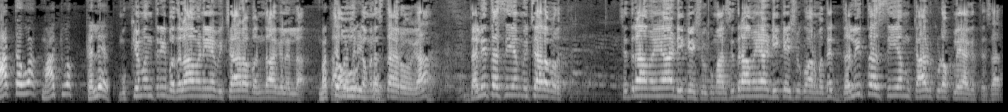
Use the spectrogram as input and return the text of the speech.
ಮಾತವ ಮಾತುವ ಕಲೆ ಮುಖ್ಯಮಂತ್ರಿ ಬದಲಾವಣೆಯ ವಿಚಾರ ಬಂದಾಗಲೆಲ್ಲ ಗಮನಿಸ್ತಾ ಇರುವಾಗ ದಲಿತ ಸಿಎಂ ವಿಚಾರ ಬರುತ್ತೆ. Siddaramaiah D K Shivakumar. Siddaramaiah D K Shivakumar ಮತ್ತೆ ದಲಿತ ಸಿಎಂ ಕಾರ್ಡ್ ಕೂಡ ಪ್ಲೇ ಆಗುತ್ತೆ ಸರ್.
